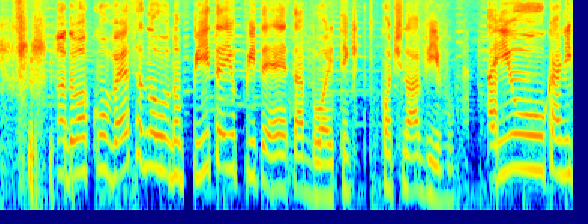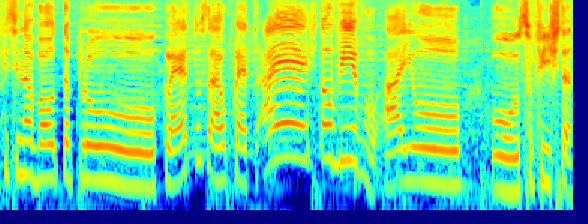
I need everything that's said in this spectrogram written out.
mandou uma conversa no, no Peter e o Peter, é, tá bom, ele tem que continuar vivo. Aí o Carnificina volta pro Cletus, aí o Cletus, aê, estou vivo! Aí o, o surfista,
